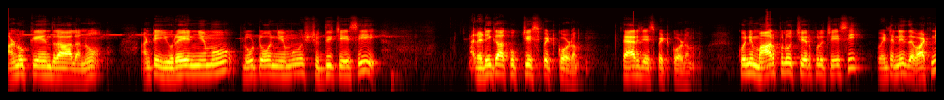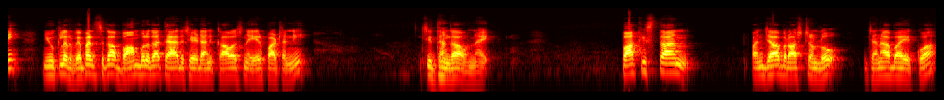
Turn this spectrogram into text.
అణు కేంద్రాలను అంటే యురేనియము ప్లూటోనియము శుద్ధి చేసి రెడీగా కుక్ చేసి పెట్టుకోవడం తయారు చేసి పెట్టుకోవడం. కొన్ని మార్పులు చేర్పులు చేసి వెంటనే వాటిని న్యూక్లియర్ వెపన్స్గా బాంబులుగా తయారు చేయడానికి కావాల్సిన ఏర్పాట్లన్నీ సిద్ధంగా ఉన్నాయి. పాకిస్తాన్ పంజాబ్ రాష్ట్రంలో జనాభా ఎక్కువ.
